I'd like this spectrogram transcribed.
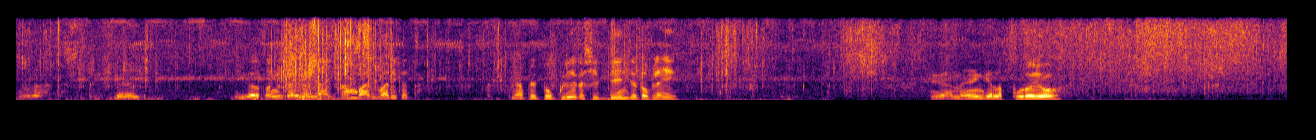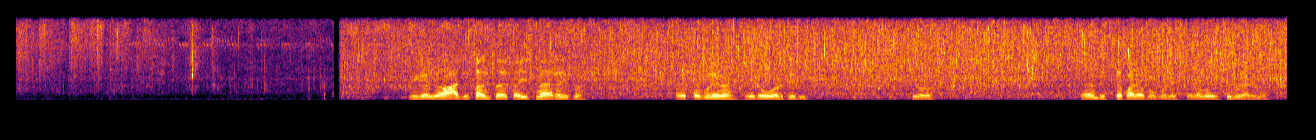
बघा, भेटले नाही जरा चांगली पाहिजे या एकदम बारीक बारीकच आपली टोपली आहे कशी? डेंजर टोपली आहे नाही गेला पुरं यो ठीक आहे यो आधीच सांगतोय काहीच नाही का तिथं काही पगुले ना तर वरती ती बघा त्याला दिसतं पाण्या पगुले त्याच्यामुळे आलेलं आहे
